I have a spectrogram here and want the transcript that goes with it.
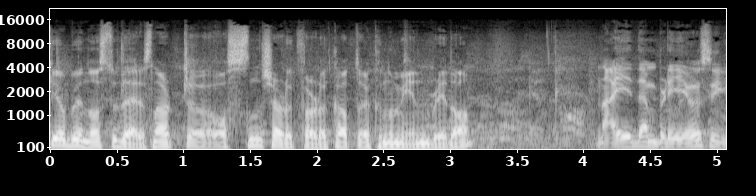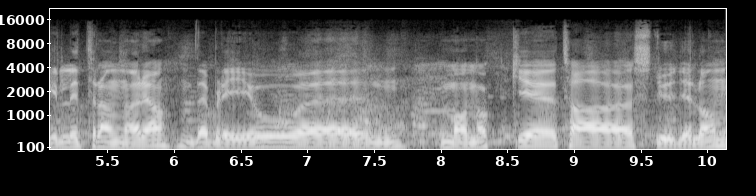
dere begynne å studere snart. Hvordan ser dere for dere at økonomien blir da? Nei, den blir jo sikkert litt trangere, ja. Det blir jo eh, Må nok eh, ta studielån.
